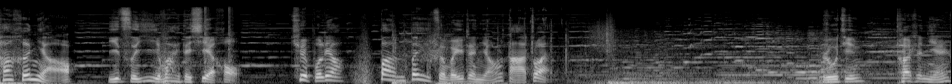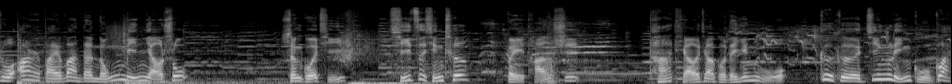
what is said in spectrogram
他和鸟一次意外的邂逅，却不料半辈子围着鸟打转。如今他是年入二百万的农民鸟叔，升国旗，骑自行车，背唐诗。他调教过的鹦鹉，个个精灵古怪，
